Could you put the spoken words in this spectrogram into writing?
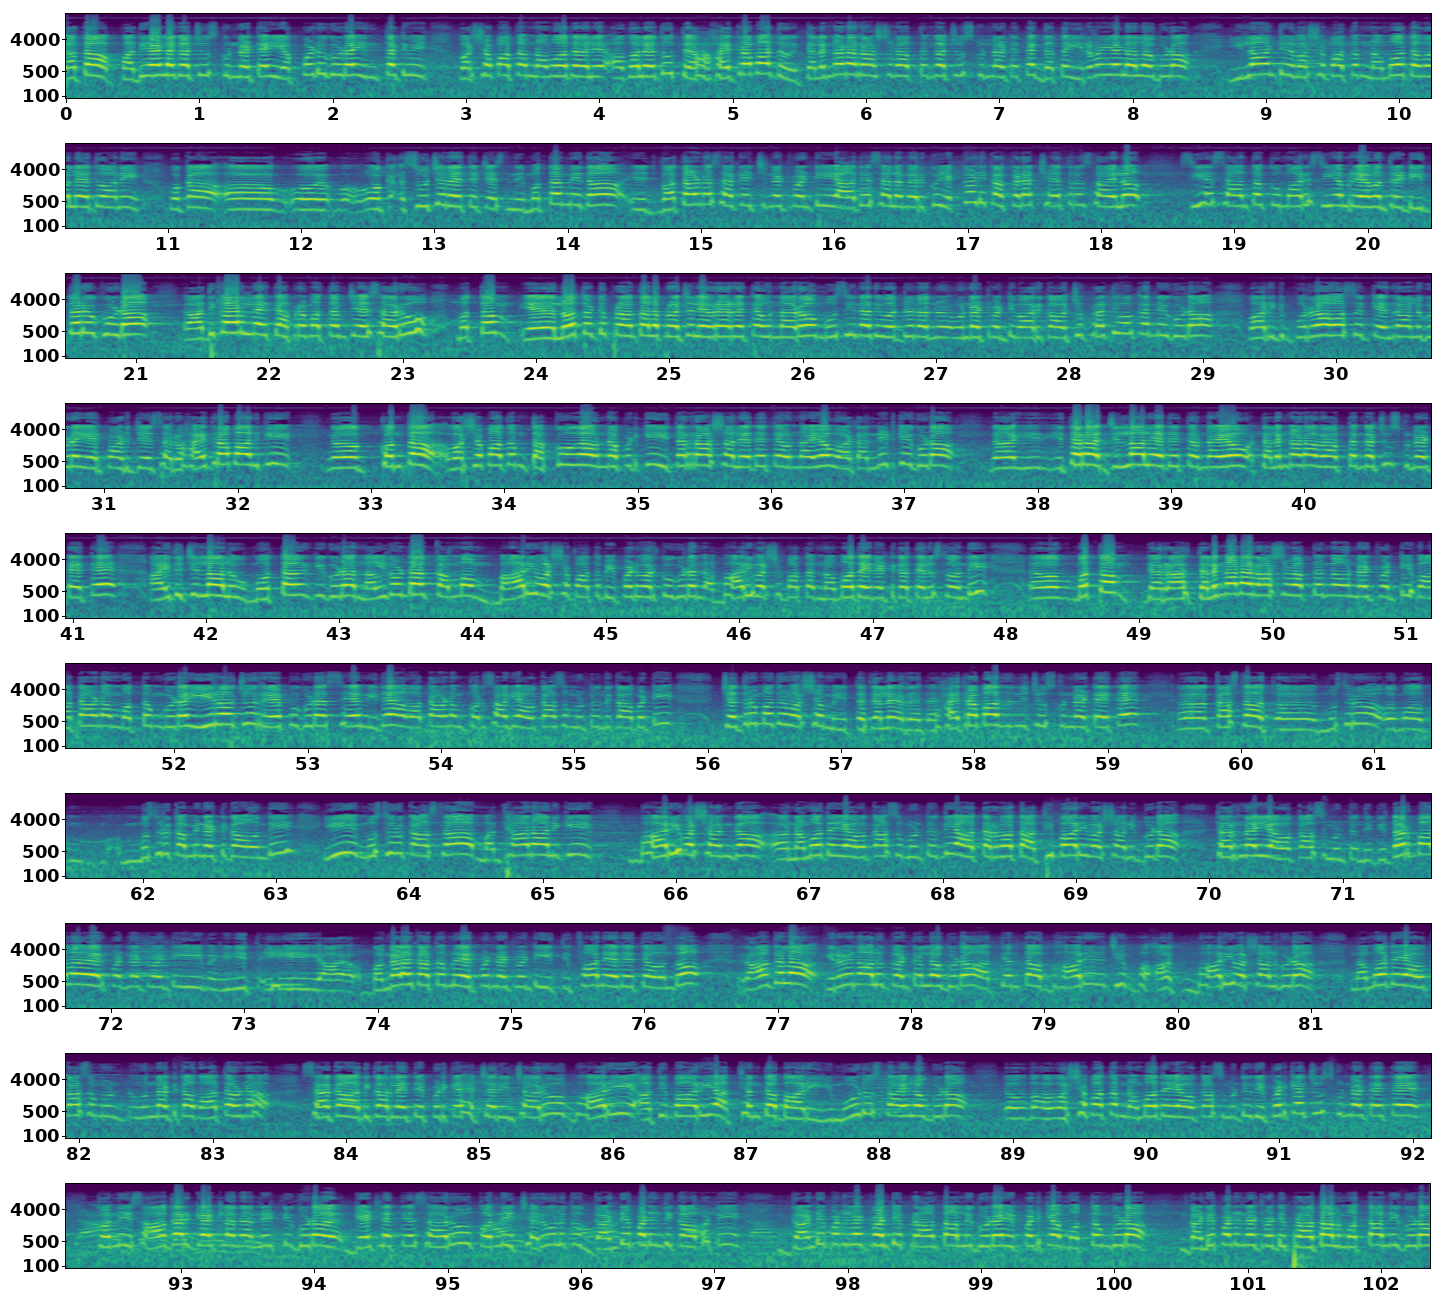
గత పదేళ్ళుగా చూసుకున్నట్టే ఎప్పుడు కూడా ఇంతటి వర్షపాతం నమోదు అవ్వలేదు. హైదరాబాద్ తెలంగాణ రాష్ట్ర వ్యాప్తంగా చూసుకున్నట్టయితే గత ఇరవై ఏళ్ళలో కూడా ఇలాంటి వర్షపాతం నమోదు అవ్వలేదు అని ఒక ఒక సూచన అయితే చేసింది. మొత్తం మీద వాతావరణ శాఖ ఇచ్చినటువంటి ఆదేశాల మేరకు ఎక్కడికక్కడ క్షేత్రస్థాయిలో సీఎస్ శాంతకుమారి సీఎం రేవంత్ రెడ్డి ఇద్దరు కూడా అధికారులను అయితే అప్రమత్తం చేశారు. మొత్తం లోతట్టు ప్రాంతాల ప్రజలు ఎవరెవరైతే ఉన్నారో మూసీ నది ఒడ్డున ఉన్నటువంటి వారు కావచ్చు ప్రతి ఒక్కరిని కూడా వారికి పునరావాస కేంద్రాలను కూడా ఏర్పాటు చేశారు. హైదరాబాద్కి కొంత వర్షపాతం తక్కువగా ఉన్నప్పటికీ ఇతర రాష్ట్రాలు ఏదైతే ఉన్నాయో వాటన్నిటికీ కూడా ఇతర జిల్లాలు ఏదైతే ఉన్నాయో తెలంగాణ వ్యాప్తంగా చూసుకున్నట్టయితే ఐదు జిల్లాలు మొత్తానికి కూడా నల్గొండ ఖమ్మం భారీ వర్షపాతం ఇప్పటి వరకు కూడా భారీ వర్షపాతం నమోదైనట్టుగా తెలుస్తోంది. మొత్తం రా- తెలంగాణ రాష్ట్ర వ్యాప్తంగా ఉన్నటువంటి వాతావరణం మొత్తం కూడా ఈ రోజు రేపు కూడా సేమ్ ఇదే వాతావరణం కొనసాగే అవకాశం ఉంటుంది కాబట్టి చతుర్మధుర వర్షం తెల- హైదరాబాద్ చూసుకున్నట్టయితే కాస్త ముసురు ముసురు కమ్మినట్టుగా ఉంది. ఈ ముసురు కాస్త మధ్యాహ్నానికి భారీ వర్షంగా నమోదయ్యే అవకాశం ఉంటుంది. ఆ తర్వాత అతి భారీ వర్షానికి కూడా టర్న్ అయ్యే అవకాశం ఉంటుంది. విదర్భలో ఏర్పడినటువంటి ఈ- బంగాళాఖాతంలో ఏర్పడినటువంటి ఈ తుఫాన్ ఏదైతే ఉందో రాగల ఇరవై నాలుగు గంటల్లో కూడా అత్యంత భారీ నుంచి భారీ వర్షాలు కూడా నమోదయ్యే అవకాశం ఉన్నట్టుగా వాతావరణ శాఖ అధికారులు అయితే ఇప్పటికే హెచ్చరించారు. భారీ అతి భారీ అత్యంత భారీ ఈ మూడు స్థాయిలో కూడా వర్షపాతం నమోదయ్యే అవకాశం ఉంటుంది. ఇప్పటికే చూసుకున్నట్టు చూసుకున్నట్టయితే కొన్ని సాగర్ గేట్లన్నింటినీ కూడా గేట్లు ఎత్తేసారు కొన్ని చెరువులకు గండి పడింది కాబట్టి గండి పడినటువంటి ప్రాంతాలని కూడా ఇప్పటికే మొత్తం కూడా గండి పడినటువంటి ప్రాంతాలు మొత్తాన్ని కూడా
